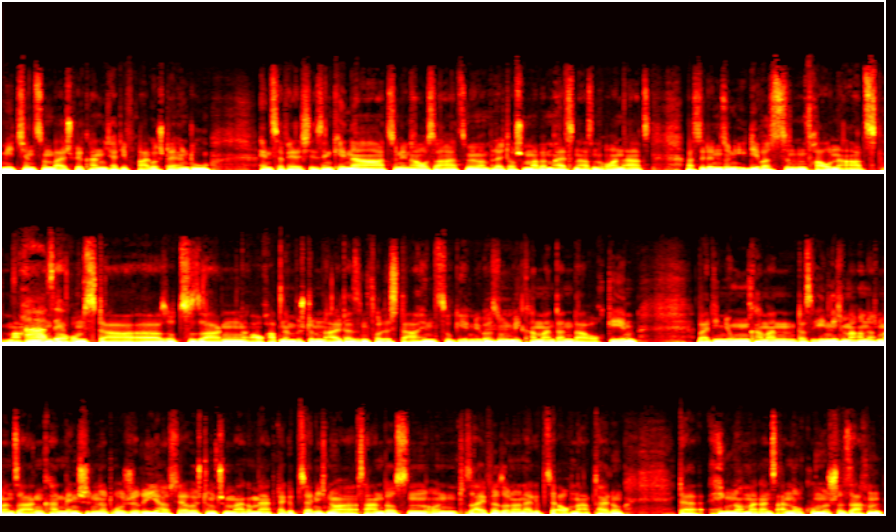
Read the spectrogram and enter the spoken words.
Mädchen zum Beispiel kann ich ja die Frage stellen, du kennst ja vielleicht den Kinderarzt und den Hausarzt, wenn man vielleicht auch schon mal beim Hals-Nasen-Ohrenarzt. Hast du denn so eine Idee, was ein Frauenarzt macht ah, und warum es da äh, sozusagen auch ab einem bestimmten Alter sinnvoll ist, da hinzugehen? Über mhm. so einen Weg kann man dann da auch gehen. Bei den Jungen kann man das ähnlich machen, dass man sagen kann, Mensch, in der Drogerie, hast du ja bestimmt schon mal gemerkt, da gibt's ja nicht nur Zahnbürsten und Seife, sondern da gibt's ja auch eine Abteilung, da hängen noch mal ganz andere komische Sachen.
